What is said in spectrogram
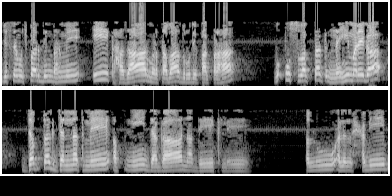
جس نے مجھ پر دن بھر میں ایک ہزار مرتبہ درود پاک پڑھا۔ وہ اس وقت تک نہیں مرے گا جب تک جنت میں اپنی جگہ نہ دیکھ لے۔ صلو علی الحبیب۔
